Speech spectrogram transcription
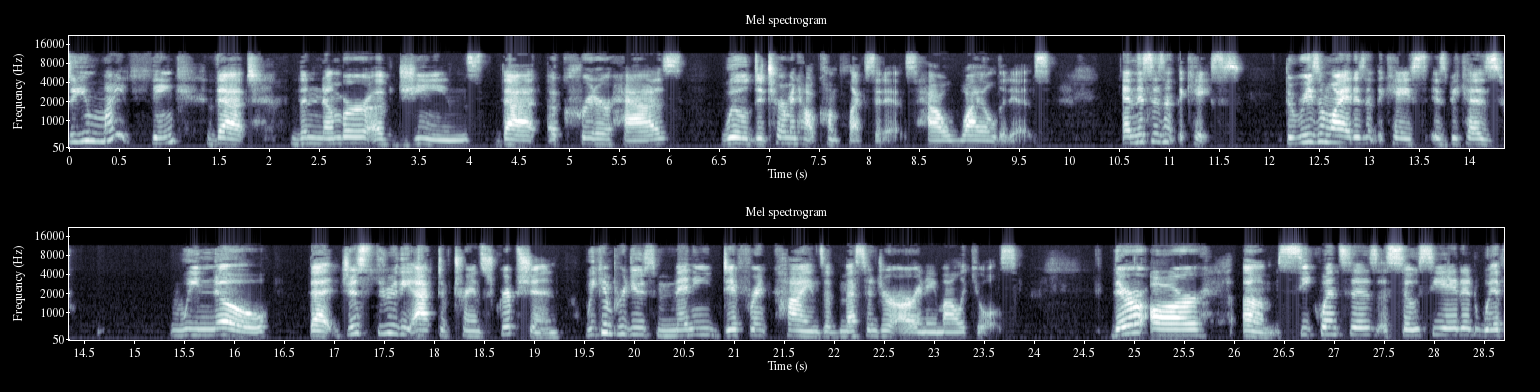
So you might think that the number of genes that a critter has will determine how complex it is, how wild it is. And this isn't the case. The reason why it isn't the case is because we know that just through the act of transcription, we can produce many different kinds of messenger RNA molecules. There are um, sequences associated with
